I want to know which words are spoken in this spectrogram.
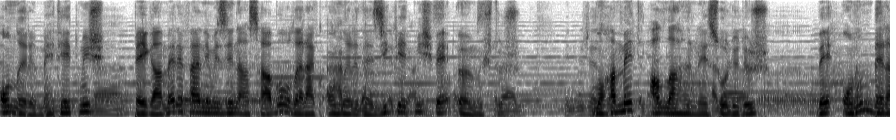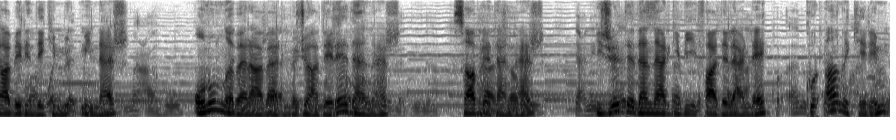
onları methetmiş, Peygamber Efendimizin ashabı olarak onları da zikretmiş ve övmüştür. Muhammed Allah'ın Resulüdür ve onun beraberindeki müminler, onunla beraber mücadele edenler, sabredenler, hicret edenler gibi ifadelerle Kur'an-ı Kerim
